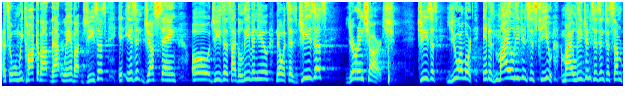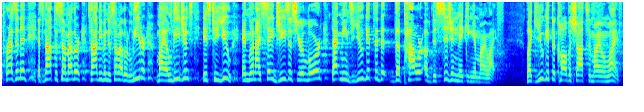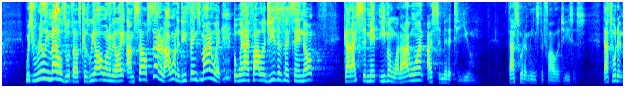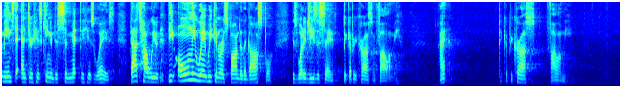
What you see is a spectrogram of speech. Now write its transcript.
And so when we talk about that way about Jesus, it isn't just saying, oh, Jesus, I believe in you. No, it says, Jesus, you're in charge. Jesus, you are Lord. It is my allegiance is to you. My allegiance isn't to some president. It's not to some other, it's not even to some other leader. My allegiance is to you. And when I say Jesus, your Lord, that means you get the, the power of decision making in my life. Like you get to call the shots in my own life, which really meddles with us because we all want to be like, I'm self centered. I want to do things my way. But when I follow Jesus, I say, no, God, I submit even what I want, I submit it to you. That's what it means to follow Jesus. That's what it means to enter his kingdom, to submit to his ways. That's how we, the only way we can respond to the gospel is what did Jesus say? Pick up your cross and follow me. Right? Pick up your cross, follow me.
